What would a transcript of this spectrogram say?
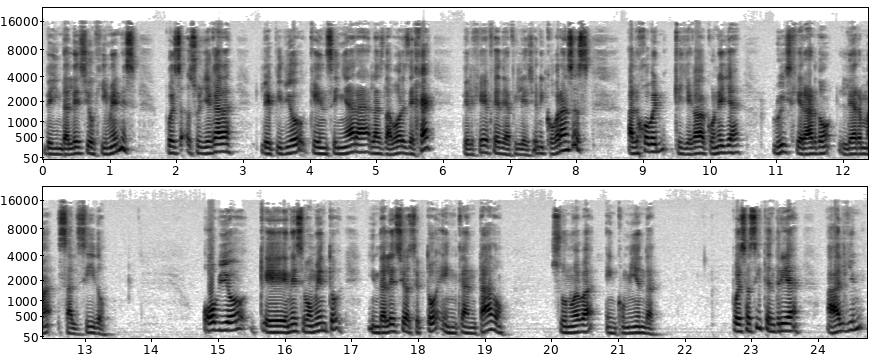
de Indalecio Jiménez, pues a su llegada le pidió que enseñara las labores de hack del jefe de afiliación y cobranzas al joven que llegaba con ella, Luis Gerardo Lerma Salcido. Obvio que en ese momento Indalecio aceptó encantado su nueva encomienda, pues así tendría a alguien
